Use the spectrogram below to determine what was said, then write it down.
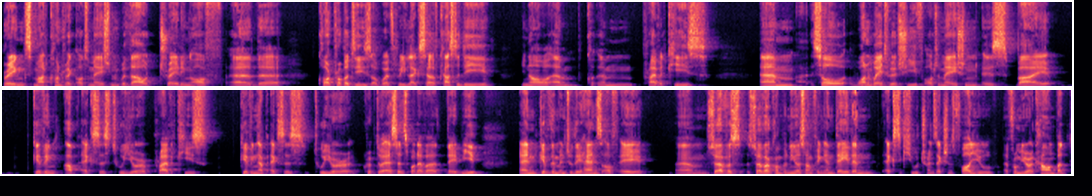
bring smart contract automation without trading off uh, the core properties of Web3, like self custody, you know, um, um, private keys, um, so one way to achieve automation is by giving up access to your private keys, giving up access to your crypto assets, whatever they be, and give them into the hands of a um, service server company or something, and they then execute transactions for you uh, from your account. But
